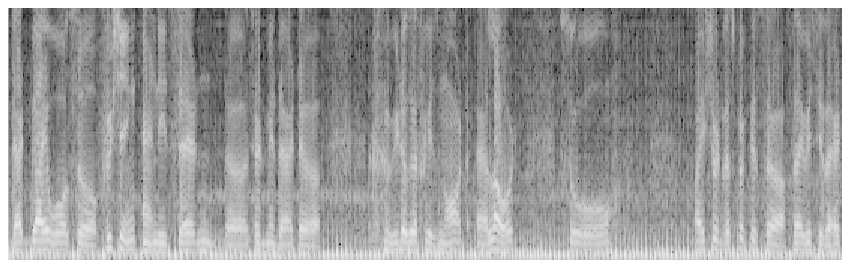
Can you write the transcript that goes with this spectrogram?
That guy was uh, fishing, and he said uh, said me that uh, videography is not allowed. So I should respect his uh, privacy, right?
